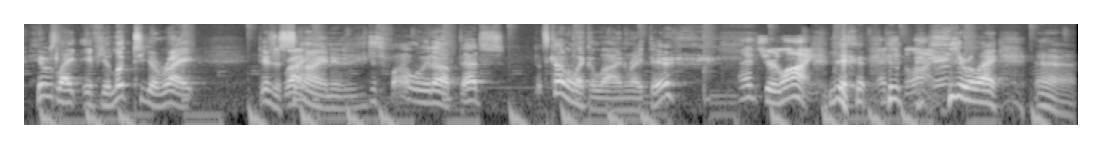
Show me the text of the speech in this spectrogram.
it was like if you look to your right, there's a Right. sign, and if you just follow it up, that's that's kind of like a line right there. That's your line. yeah, That's your line. you were like, uh,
